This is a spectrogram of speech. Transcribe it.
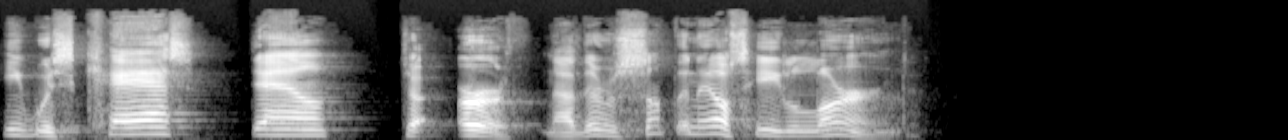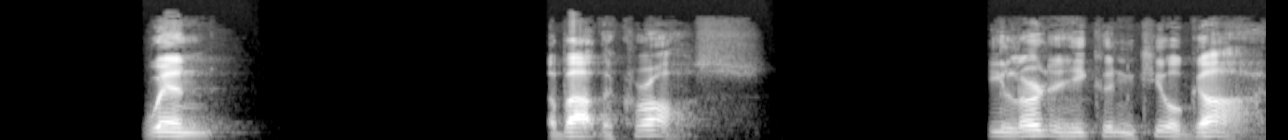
He was cast down to earth. Now, there was something else he learned when about the cross. He learned that he couldn't kill God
